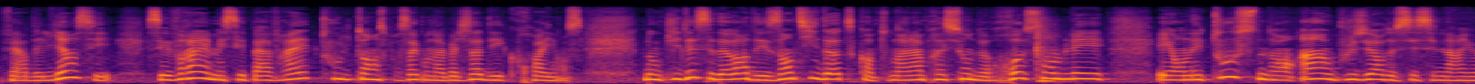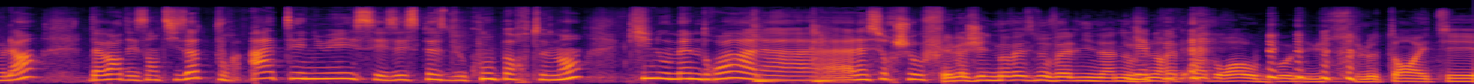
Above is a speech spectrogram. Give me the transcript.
faire des liens, c'est vrai, mais c'est pas vrai tout le temps. C'est pour ça qu'on appelle ça des croyances. Donc l'idée, c'est d'avoir des antidotes quand on a l'impression de ressembler, et on est tous dans un ou plusieurs de ces scénarios-là, d'avoir des antidotes pour atténuer ces espèces de comportements qui nous mènent droit à la, surchauffe. Eh bien, j'ai une mauvaise nouvelle, Nina. je n'aurai pas droit au bonus. le temps a été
